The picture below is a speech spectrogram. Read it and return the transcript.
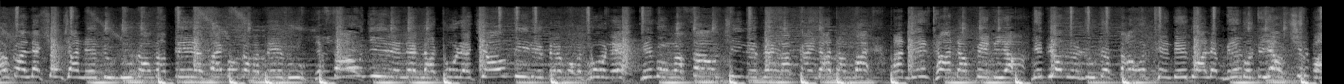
နောက်ကလက်ရှုံချနေသူလူကောင်းကသေးတဲ့ဆိုင်ဘုတ်ကမသေးဘူးရဆောင်ကြီးတွေနဲ့လာထိုးတဲ့ကြောင်းတီးတွေပဲကောမထိုးနဲ့မင်းကငါစောင်းချီနေပဲငါကိုင်းတာတမိုင်းငါနင်းထားတာပေတရားမင်းပြောလို့လူတစ်တောင်းအထင်သေးသွားလဲမင်းကိုတယောက်ချစ်ပါ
